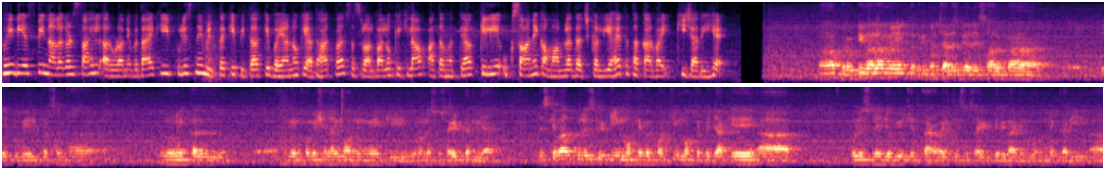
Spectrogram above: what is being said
वहीं डीएसपी नालागढ़ साहिल अरोड़ा ने बताया कि पुलिस ने मृतक के पिता के बयानों के आधार पर ससुराल वालों के खिलाफ आत्महत्या के लिए उकसाने का मामला दर्ज कर लिया है तथा कार्रवाई की जा रही है। वाला में तकरीबन 40-42 साल का एक मेल पर्सन था। उन्होंने कल हमें इन्फॉर्मेशन आई मॉर्निंग में कि उन्होंने सुसाइड कर लिया। है जिसके बाद पुलिस की टीम मौके पे पहुँची। मौके पर जाके आ, पुलिस ने जो भी उचित कार्रवाई थी सुसाइड के रिगार्डिंग वो हमने करी। आ,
